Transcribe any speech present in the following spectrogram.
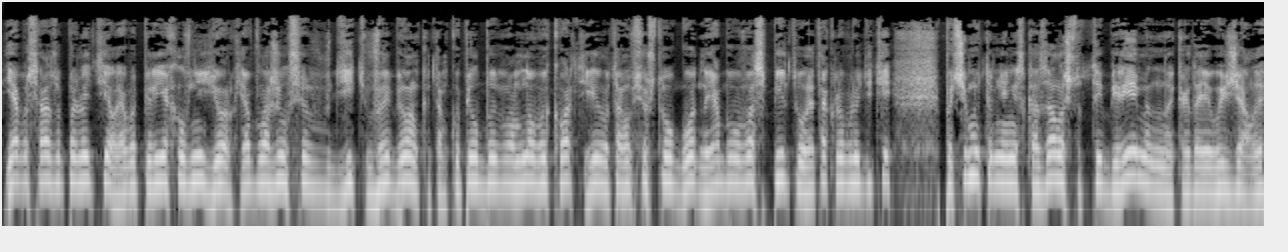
Я бы сразу прилетел, я бы переехал в Нью-Йорк, я вложился в, дит... в ребенка, там купил бы вам новую квартиру, там все что угодно, я бы его воспитывал, я так люблю детей. Почему ты мне не сказала, что ты беременна, когда я уезжал, и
